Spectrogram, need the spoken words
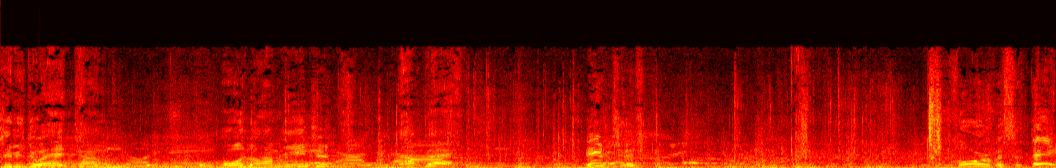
Jimmy, do a head count. I want to know how many injured. Not bad. Injured? Four of us a day.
